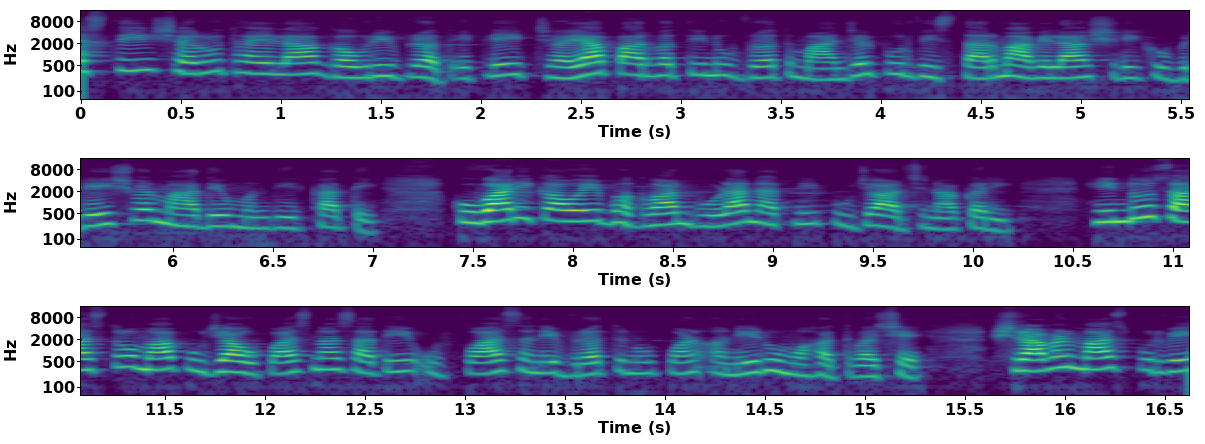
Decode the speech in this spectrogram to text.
આજથી શરૂ થયેલા ગૌરી વ્રત એટલે જયા પાર્વતીનું વ્રત માંજલપુર વિસ્તારમાં આવેલા શ્રી કુબરેશ્વર મહાદેવ મંદિર ખાતે. કુંવારિકાઓએ ભગવાન ભોળાનાથની પૂજા અર્ચના કરી. હિન્દુ શાસ્ત્રોમાં પૂજા ઉપાસના સાથે ઉપવાસ અને વ્રતનું પણ અનેરું મહત્વ છે. શ્રાવણ માસ પૂર્વે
